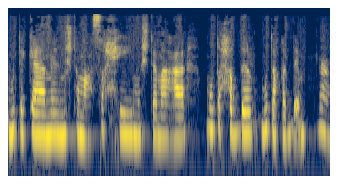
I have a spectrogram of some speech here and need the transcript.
متكامل مجتمع صحي مجتمع متحضر متقدم. نعم.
